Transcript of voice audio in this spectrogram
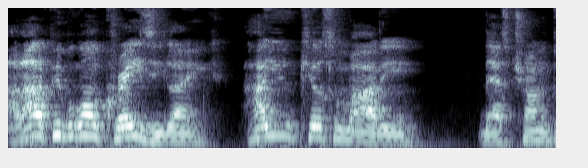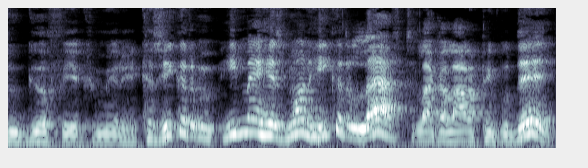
a lot of people going crazy. Like how you kill somebody that's trying to do good for your community because he could have he made his money. He could have left like a lot of people did.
